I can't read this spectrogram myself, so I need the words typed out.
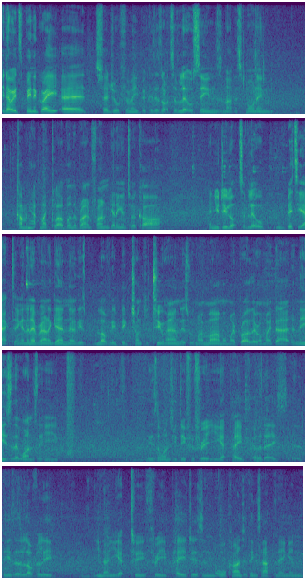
You know, it's been a great uh, schedule for me because there's lots of little scenes, like this morning, coming at my club on the Brighton front, getting into a car, and you do lots of little bitty acting, and then every now and again there are these lovely big chunky two-handers with my mum or my brother or my dad, and these are the ones that you, these are the ones you do for free. You get paid for the other days. These are the lovely, you know, you get two, three pages and all kinds of things happening, and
